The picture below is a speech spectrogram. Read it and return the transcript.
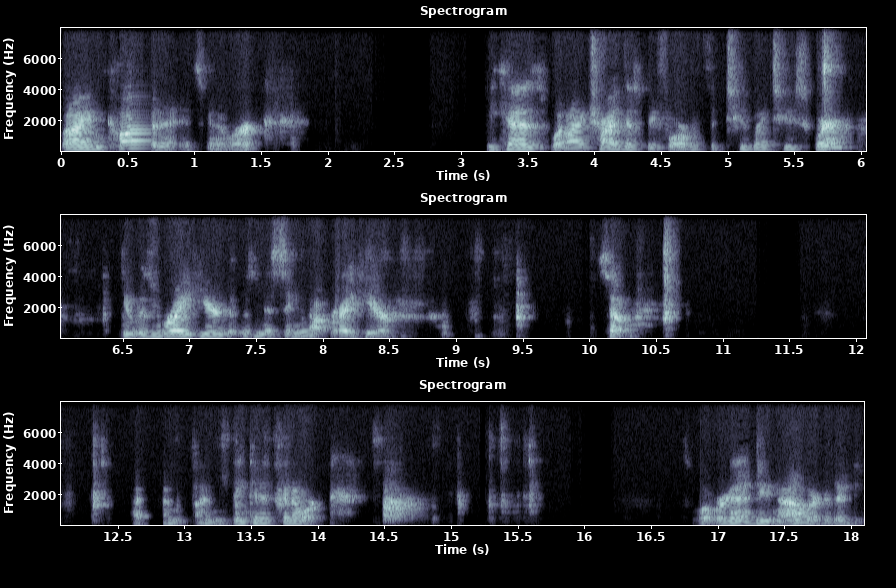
But I'm confident it's gonna work. Because when I tried this before with the two by two square, it was right here that was missing, not right here. So I- I'm, I'm thinking it's gonna work. What we're gonna do now, we're gonna, do.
